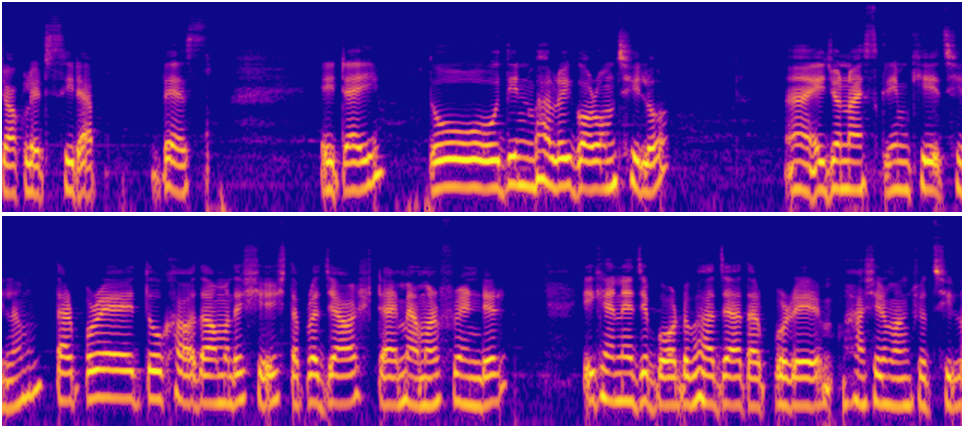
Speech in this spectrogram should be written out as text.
চকলেট সিরাপ ব্যাস, এটাই। তো ওই দিন ভালোই গরম ছিল এই জন্য আইসক্রিম খেয়েছিলাম। তারপরে তো খাওয়া দাওয়া আমাদের শেষ, তারপরে যাওয়ার টাইমে আমার ফ্রেন্ডের এখানে যে বট ভাজা, তারপরে হাঁসের মাংস ছিল।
